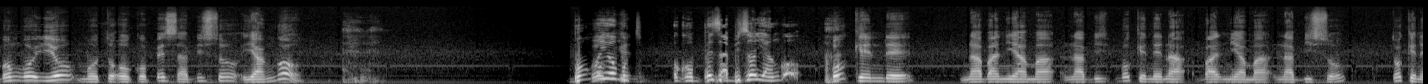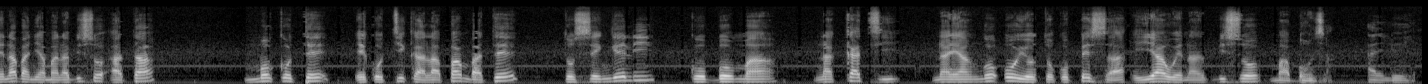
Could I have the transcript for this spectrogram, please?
bongo yo moto okopesa biso yango. Bongo yo moto okopesa biso yango. Bokende na banyama na bokende na banyama na biso. Tokende na banyama na biso ata moko te ekotikala pamba te. Tosengeli koboma na kati na yango oyo tokopesa yawe na biso mabonza. Alleluya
